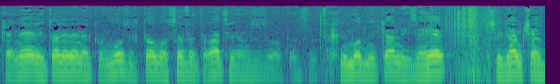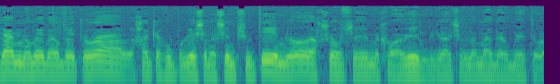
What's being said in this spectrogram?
קנה ליטול לבן הקולמוס, לכתוב בו ספר תורה תפילה מזוזות. אז צריך ללמוד מכאן, להיזהר, שגם כשאדם לומד הרבה תורה, ואחר כך הוא פוגש אנשים פשוטים, לא יחשוב שהם מכוערים בגלל שהוא למד הרבה תורה.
